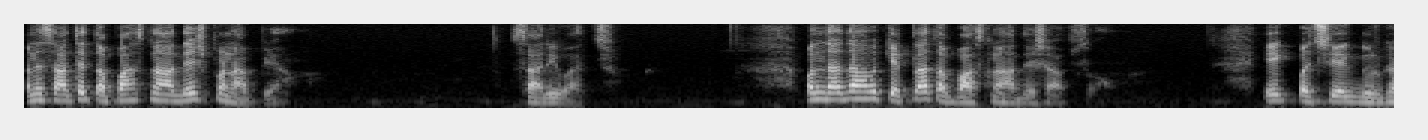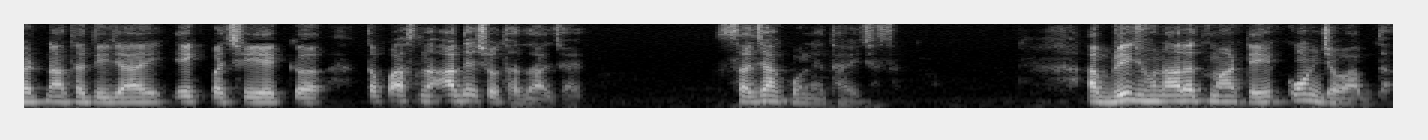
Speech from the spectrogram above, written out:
અને સાથે તપાસના આદેશ પણ આપ્યા. સારી વાત છે. પણ દાદા, હવે કેટલા તપાસના આદેશ આપશો? એક પછી એક દુર્ઘટના થતી જાય, એક પછી એક તપાસના આદેશો થતા જાય. સજા કોને થાય છે આ બ્રિજ હોનારત માટે કોણ જવાબદાર?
